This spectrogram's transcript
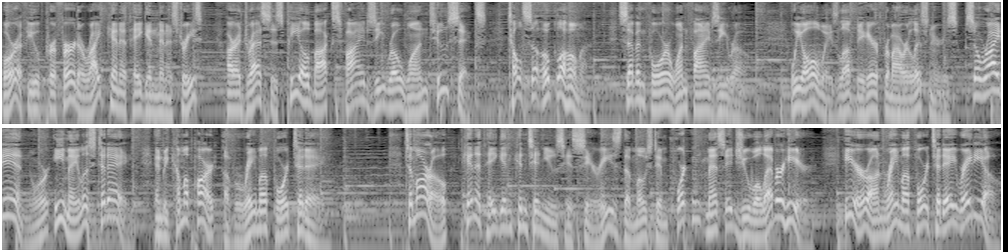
Or if you prefer to write Kenneth Hagin Ministries, our address is P.O. Box 50126, Tulsa, Oklahoma 74150. We always love to hear from our listeners, so write in or email us today and become a part of Rhema for Today. Tomorrow, Kenneth Hagin continues his series, The Most Important Message You Will Ever Hear, here on Rhema for Today Radio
